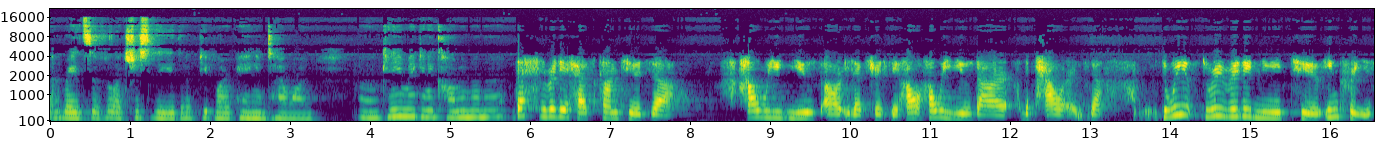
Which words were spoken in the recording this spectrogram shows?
the rates of electricity that people are paying in Taiwan. Um, can you make any comment on that? that really has come to the how we use our electricity, how how we use our the power. The, do we do we really need to increase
